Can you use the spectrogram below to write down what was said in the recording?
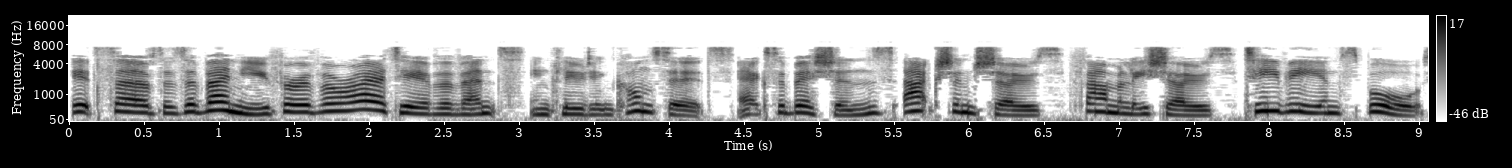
It serves as a venue for a variety of events, including concerts, exhibitions, action shows, family shows, TV and sport.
